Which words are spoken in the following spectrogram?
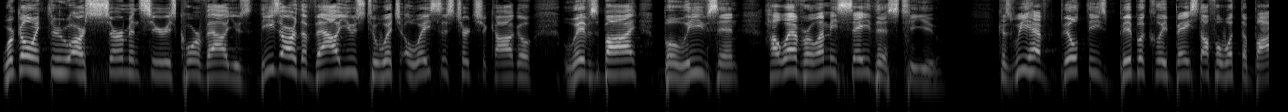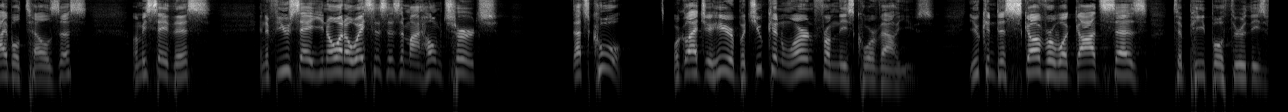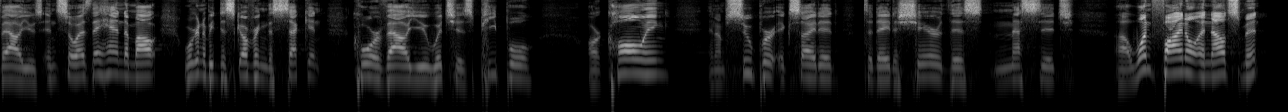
We're going through our sermon series, Core Values. These are the values to which Oasis Church Chicago lives by, believes in. However, let me say this to you, because we have built these biblically based off of what the Bible tells us. Let me say this. And if you say, you know what, Oasis isn't my home church, that's cool. We're glad you're here, but you can learn from these core values. You can discover what God says to people through these values. And so, as they hand them out, we're going to be discovering the second core value, which is people are calling. And I'm super excited today to share this message. Uh, one final announcement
